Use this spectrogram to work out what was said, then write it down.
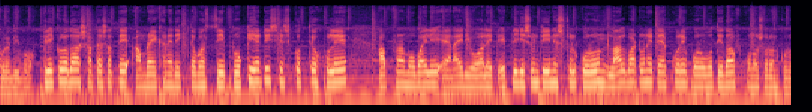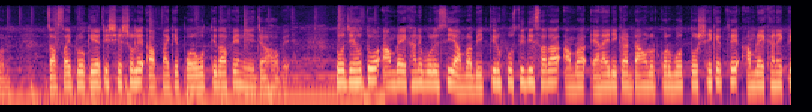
করে দিব। ক্লিক করে দেওয়ার সাথে সাথে আমরা এখানে দেখতে পাচ্ছি প্রক্রিয়াটি শেষ করতে হলে আপনার মোবাইলে এনআইডি ওয়ালেট অ্যাপ্লিকেশনটি ইনস্টল করুন, লাল বাটনে ট্যাপ করে পরবর্তী ধাপ অনুসরণ করুন। যাচাই প্রক্রিয়াটি শেষ হলে আপনাকে পরবর্তী ধাপে নিয়ে যাওয়া হবে। তো যেহেতু আমরা এখানে বলেছি আমরা ব্যক্তির উপস্থিতি ছাড়া আমরা এনআইডি কার্ড ডাউনলোড করব, তো সেক্ষেত্রে আমরা এখানে একটি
